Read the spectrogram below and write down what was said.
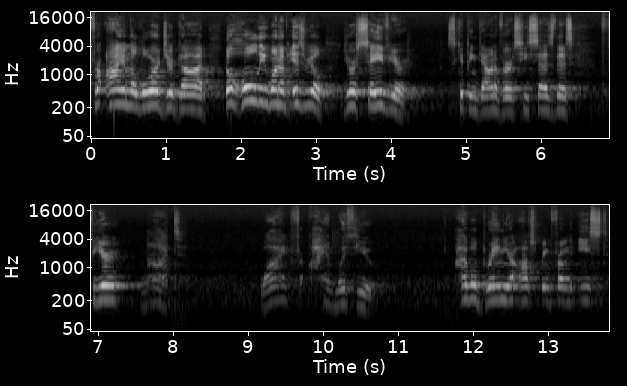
For I am the Lord your God, the Holy One of Israel, your Savior. Skipping down a verse, he says this Fear not. Why? For I am with you. I will bring your offspring from the east,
